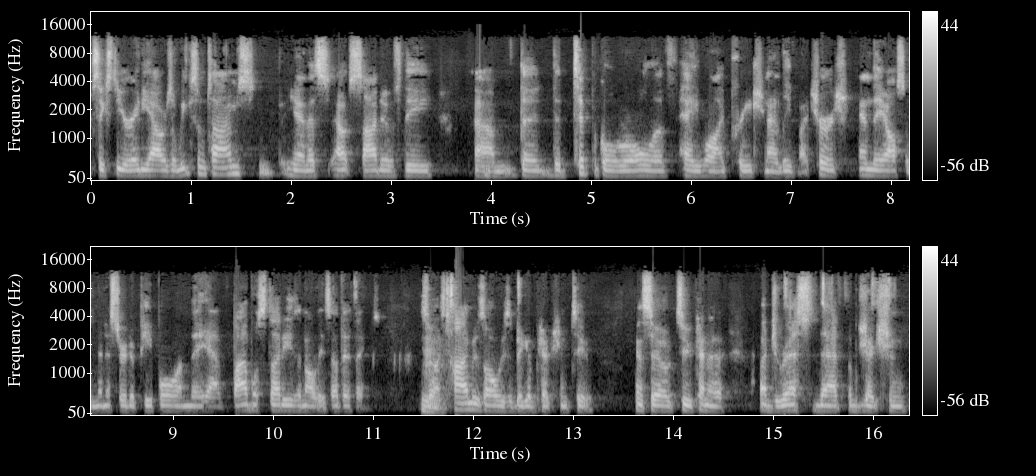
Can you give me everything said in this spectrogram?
60 or 80 hours a week sometimes. You know, that's outside of the um, the the typical role of hey, well, I preach and I lead my church, and they also minister to people and they have Bible studies and all these other things. So mm. time is always a big objection too. And so to kind of address that objection,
